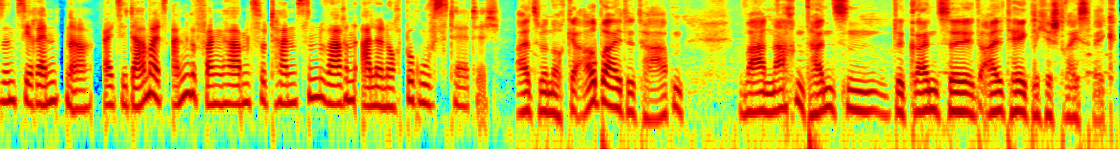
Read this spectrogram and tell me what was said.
sind sie Rentner. Als sie damals angefangen haben zu tanzen, waren alle noch berufstätig. Als wir noch gearbeitet haben, war nach dem Tanzen der ganze alltägliche Stress weg.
